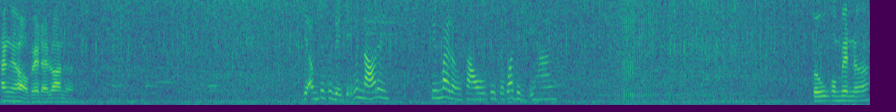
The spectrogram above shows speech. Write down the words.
Hai người họ về Đài Loan rồi. Vậy ông cho tôi địa chỉ bên đó đi Chuyến bay lần sau tôi sẽ qua tìm chị hai. Tôi cũng không biết nữa.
